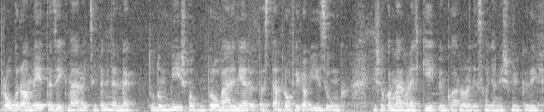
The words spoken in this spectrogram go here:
program létezik már, hogy szinte mindent meg tudunk mi is magunk próbálni, mielőtt aztán profira bízunk, és akkor már van egy képünk arról, hogy ez hogyan is működik.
